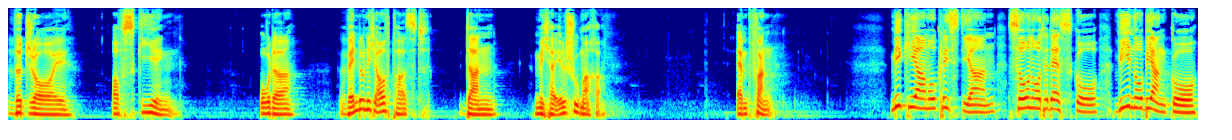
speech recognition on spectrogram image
The Joy of Skiing. Oder wenn du nicht aufpasst, dann Michael Schumacher. Empfang. Mi chiamo Christian, sono tedesco, vino bianco,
